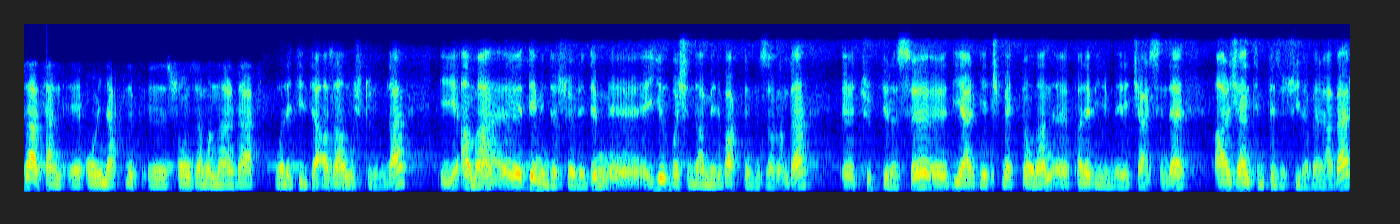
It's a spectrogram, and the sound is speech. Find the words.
zaten e, oynaklık e, son zamanlarda volatilite azalmış durumda. E, ama e, demin de söyledim e, yıl başından beri baktığımız zaman da e, Türk lirası e, diğer gelişmekte olan e, para birimleri içerisinde Arjantin pezosu ile beraber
